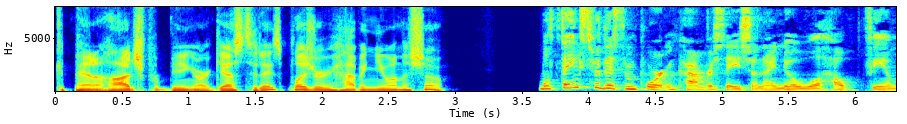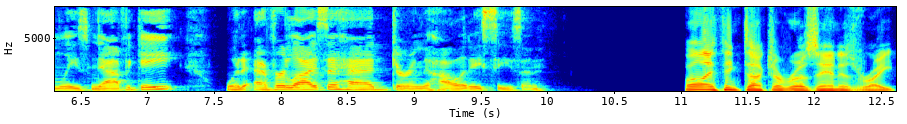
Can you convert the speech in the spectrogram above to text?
Capanna Hodge, for being our guest today. It's a pleasure having you on the show. Well, thanks for this important conversation. I know will help families navigate whatever lies ahead during the holiday season. Well, I think Dr. Roseanne is right.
